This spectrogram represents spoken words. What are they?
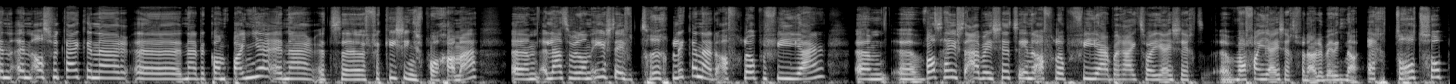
en, en als we kijken naar, uh, naar de campagne en naar het uh, verkiezingsprogramma. Um, laten we dan eerst even terugblikken naar de afgelopen vier jaar. Um, uh, wat heeft ABZ in de afgelopen vier jaar bereikt waar jij zegt, waarvan jij zegt van nou daar ben ik nou echt trots op.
